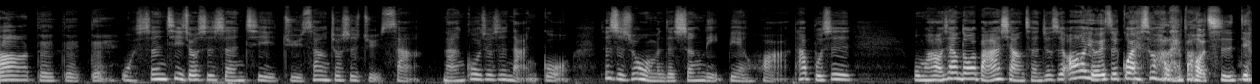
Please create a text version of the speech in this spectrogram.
啊，对对对，我生气就是生气，沮丧就是沮丧，难过就是难过，这只是我们的生理变化，它不是我们好像都会把它想成就是哦，有一只怪兽要来把我吃掉。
